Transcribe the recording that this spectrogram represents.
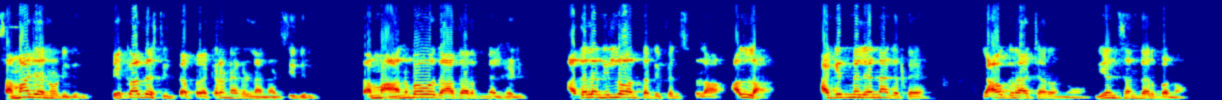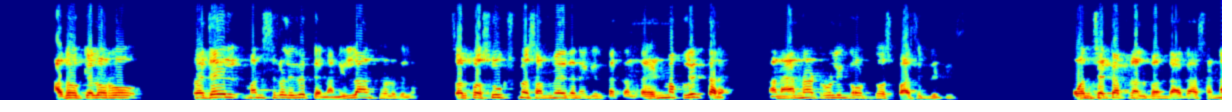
ಸಮಾಜ ನೋಡಿದಿರಿ, ಬೇಕಾದಷ್ಟು ಇಂಥ ಪ್ರಕರಣಗಳನ್ನ ನಡೆಸಿದಿರಿ. ತಮ್ಮ ಅನುಭವದ ಆಧಾರದ ಮೇಲೆ ಹೇಳಿ. ಅದೆಲ್ಲ ನಿಲ್ಲೋ ಅಂತ ಡಿಫೆನ್ಸ್ಗಳ ಅಲ್ಲ. ಹಾಗಿದ್ಮೇಲೆ ಏನಾಗುತ್ತೆ? ಯಾವ ಗ್ರಹಚಾರನು, ಏನ್ ಸಂದರ್ಭನೋ? ಅದು ಕೆಲವರು ಪ್ರಜೈಲ್ ಮನಸ್ಸುಗಳಿರುತ್ತೆ. ನಾನು ಇಲ್ಲ ಅಂತ ಹೇಳೋದಿಲ್ಲ. ಸ್ವಲ್ಪ ಸೂಕ್ಷ್ಮ ಸಂವೇದನೆಗಿರ್ತಕ್ಕಂಥ ಹೆಣ್ಮಕ್ಳು ಇರ್ತಾರೆ ನಾನು I am not ruling out those possibilities ಒಂದ್ ಸೆಟಪ್ನಲ್ಲಿ ಬಂದಾಗ ಸಣ್ಣ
